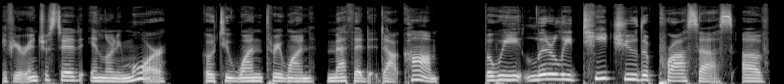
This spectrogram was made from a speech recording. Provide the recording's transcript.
If you're interested in learning more, go to 131method.com. But we literally teach you the process of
